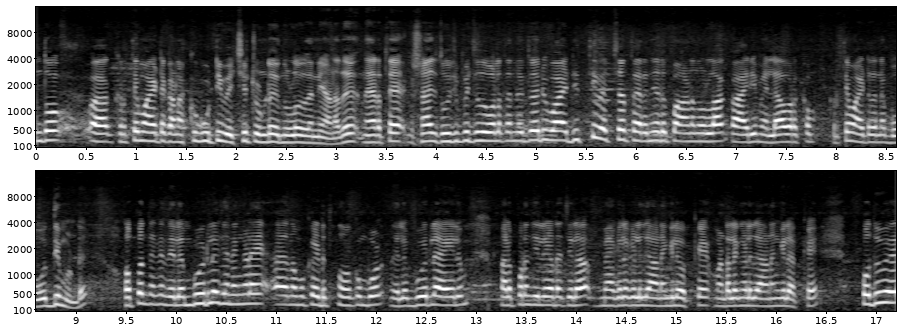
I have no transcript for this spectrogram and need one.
എന്തോ കൃത്യമായിട്ട് കണക്ക് കൂട്ടി വെച്ചിട്ടുണ്ട് എന്നുള്ളത് തന്നെയാണ്. അത് നേരത്തെ കൃഷ്ണരാജ് സൂചിപ്പിച്ചതുപോലെ തന്നെ ഇതൊരു വരുത്തി വെച്ച തെരഞ്ഞെടുപ്പാണെന്നുള്ള കാര്യം എല്ലാവർക്കും കൃത്യമായിട്ട് തന്നെ ബോധ്യമുണ്ട്. ഒപ്പം തന്നെ നിലമ്പൂരിലെ ജനങ്ങളെ നമുക്ക് എടുത്തു നോക്കുമ്പോൾ നിലമ്പൂരിലായാലും മലപ്പുറം ജില്ലയുടെ ചില മേഖലകളിലാണെങ്കിലും ഒക്കെ മണ്ഡലങ്ങളിലാണെങ്കിലും ഒക്കെ പൊതുവെ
